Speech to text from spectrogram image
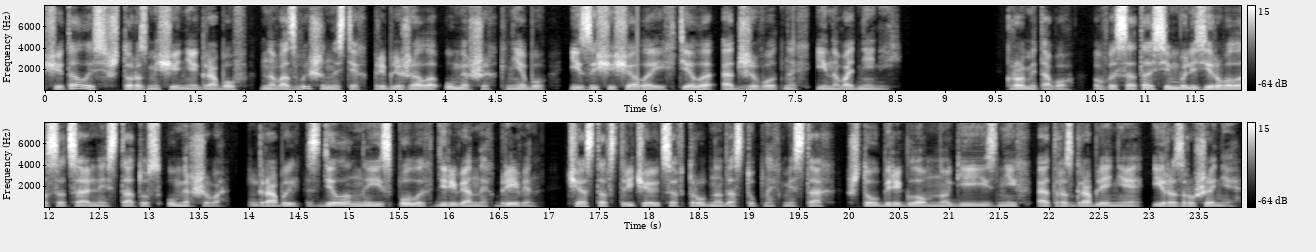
Считалось, что размещение гробов на возвышенностях приближало умерших к небу и защищало их тело от животных и наводнений. Кроме того, высота символизировала социальный статус умершего. Гробы, сделанные из полых деревянных бревен, часто встречаются в труднодоступных местах, что уберегло многие из них от разграбления и разрушения.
